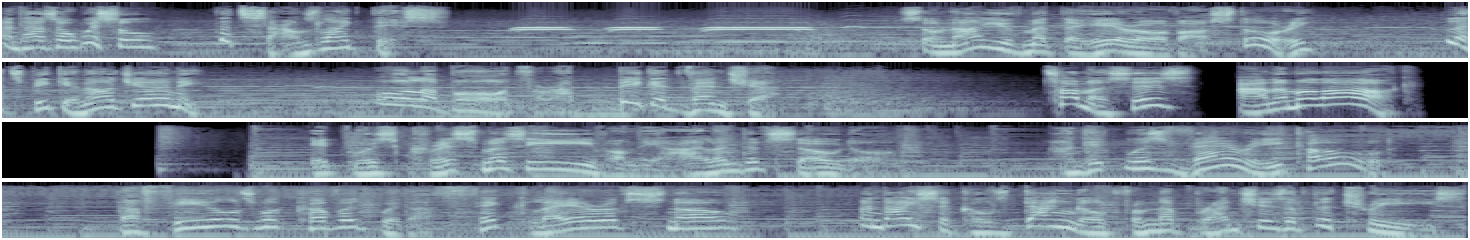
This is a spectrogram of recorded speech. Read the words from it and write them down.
and has a whistle that sounds like this. So now you've met the hero of our story, let's begin our journey. All aboard for a big adventure. Thomas's Animal Ark. It was Christmas Eve on the island of Sodor, and it was very cold. The fields were covered with a thick layer of snow, and icicles dangled from the branches of the trees.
